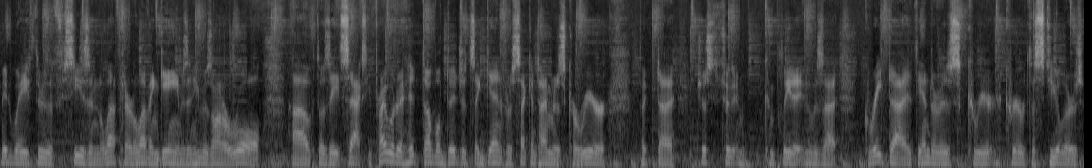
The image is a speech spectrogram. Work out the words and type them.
midway through the season, left after 11 games, and he was on a roll uh, with those eight sacks. He probably would have hit double digits again for the second time in his career, but uh, just took and completed. It It was a great uh, at the end of his career career with the Steelers.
